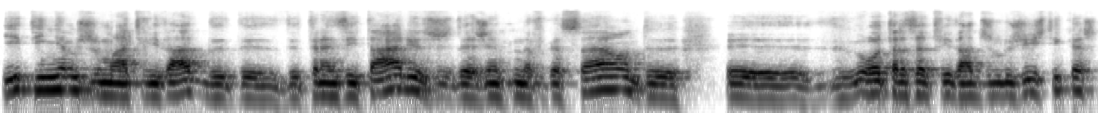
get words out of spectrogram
E tínhamos uma atividade de, de, de transitários, de agente de navegação, de, eh, de outras atividades logísticas,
